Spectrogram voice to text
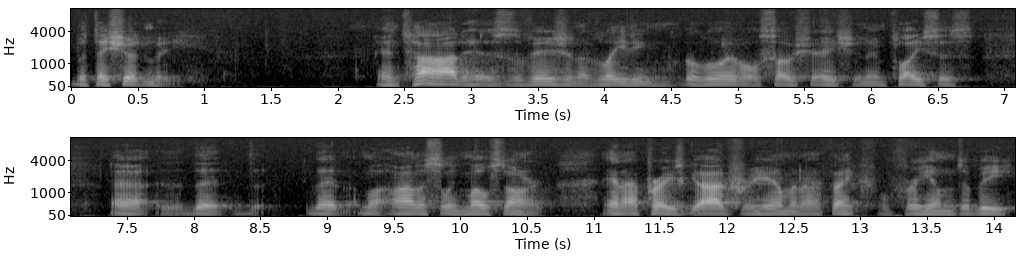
but they shouldn't be. And Todd has the vision of leading the Louisville Association in places uh, that that honestly most aren't. And I praise God for him, and I'm thankful for him to be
